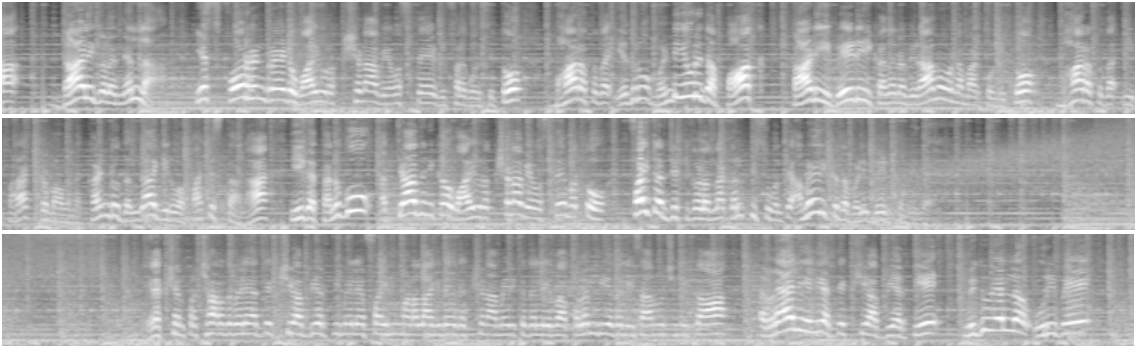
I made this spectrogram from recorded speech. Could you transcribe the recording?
ದಾಳಿಗಳನ್ನೆಲ್ಲ ಎಸ್ ಫೋರ್ ಹಂಡ್ರೆಡ್ ವಾಯು ರಕ್ಷಣಾ ವ್ಯವಸ್ಥೆ ವಿಫಲಗೊಳಿಸಿತ್ತು. ಭಾರತದ ಎದುರು ಮಂಡಿಯೂರಿದ ಪಾಕ್ ಕಾಡಿ ಬೇಡಿ ಕದನ ವಿರಾಮವನ್ನು ಮಾಡಿಕೊಂಡಿತ್ತು. ಭಾರತದ ಈ ಪರಾಕ್ರಮವನ್ನು ಕಂಡು ದಂಗಾಗಿರುವ ಪಾಕಿಸ್ತಾನ ಈಗ ತನಗೂ ಅತ್ಯಾಧುನಿಕ ವಾಯು ರಕ್ಷಣಾ ವ್ಯವಸ್ಥೆ ಮತ್ತು ಫೈಟರ್ ಜೆಟ್ಗಳನ್ನು ಕಲ್ಪಿಸುವಂತೆ ಅಮೆರಿಕದ ಬಳಿ ಬೇಡಿಕೊಂಡಿದೆ. ಎಲೆಕ್ಷನ್ ಪ್ರಚಾರದ ವೇಳೆ ಅಧ್ಯಕ್ಷೀಯ ಅಭ್ಯರ್ಥಿ ಮೇಲೆ ಫೈರಿಂಗ್ ಮಾಡಲಾಗಿದೆ. ದಕ್ಷಿಣ ಅಮೆರಿಕದಲ್ಲಿರುವ ಕೊಲಂಬಿಯಾದಲ್ಲಿ ಸಾರ್ವಜನಿಕ ರ್ಯಾಲಿಯಲ್ಲಿ ಅಧ್ಯಕ್ಷೀಯ ಅಭ್ಯರ್ಥಿ ಮಿಗುವೆಲ್ ಉರಿಬೆ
